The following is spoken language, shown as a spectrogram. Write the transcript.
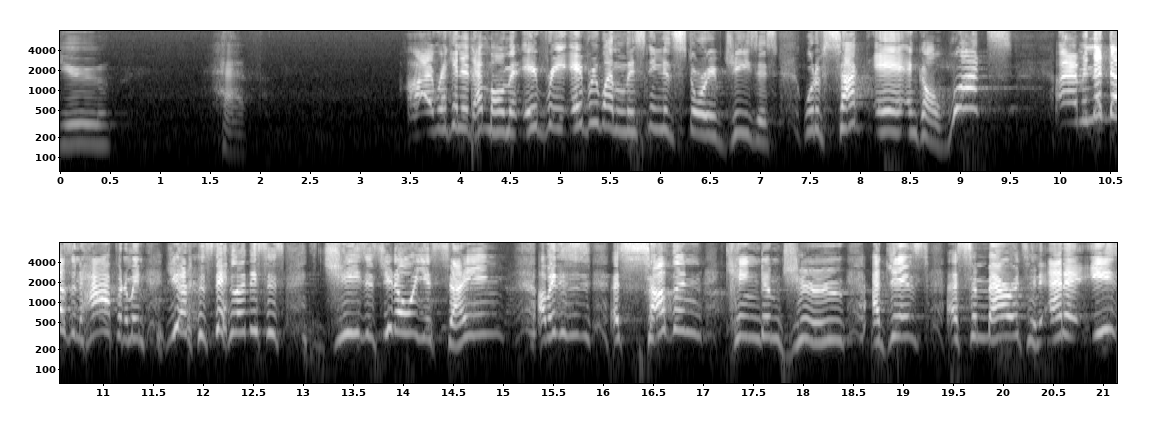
you have. I reckon at that moment, every, everyone listening to the story of Jesus would have sucked air and go, What? I mean, that doesn't happen. I mean, you understand? Like, this is Jesus. You know what you're saying? I mean, this is a southern kingdom Jew against a Samaritan, and it is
